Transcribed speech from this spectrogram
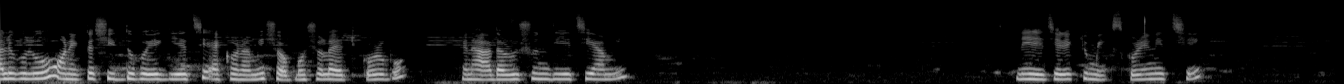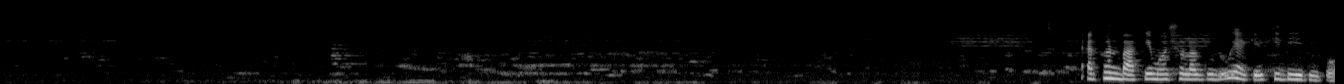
আলুগুলো অনেকটা সিদ্ধ হয়ে গিয়েছে, এখন আমি সব মশলা অ্যাড করব। এখানে আদা রসুন দিয়েছি আমি। নেড়ে চেড়ে একটু মিক্স করে নিচ্ছি। এখন বাকি মশলাগুলো এক একে দিয়ে দেবো।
